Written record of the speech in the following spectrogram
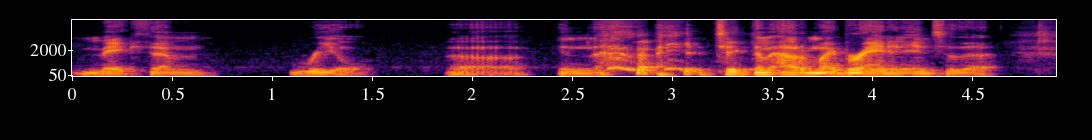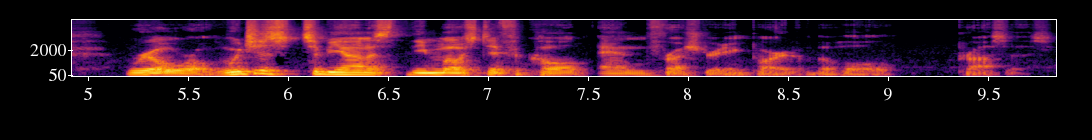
make them real, uh, and take them out of my brain and into the real world, which is, to be honest, the most difficult and frustrating part of the whole process.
